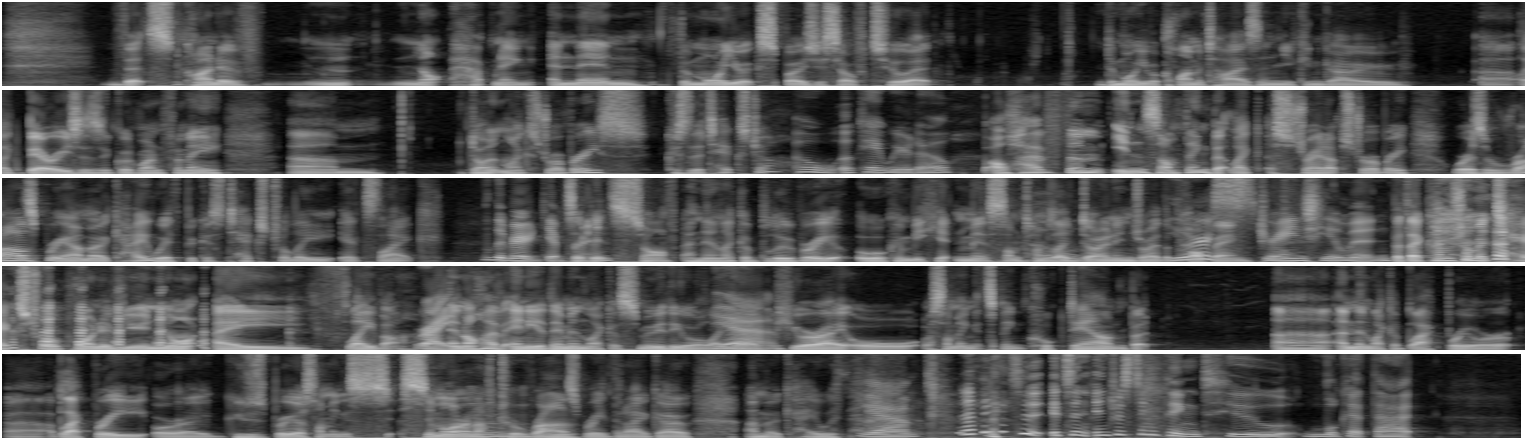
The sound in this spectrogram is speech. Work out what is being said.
that's kind of n- not happening. And then the more you expose yourself to it, the more you acclimatize and you can go, uh, like berries is a good one for me. Um, don't like strawberries because of the texture. oh, okay, weirdo. I'll have them in something, but like a straight up strawberry. Whereas a raspberry, I'm okay with because texturally it's like they're very different. it's a bit soft. And then like a blueberry, oh, can be hit and miss. Sometimes I don't enjoy the You're a popping. strange human. But that comes from a textural point of view, not a flavor. Right. And I'll have any of them in like a smoothie or like Yeah. a puree or, or something that's been cooked down. But uh, and then like a blackberry or uh, a blackberry or a gooseberry or something is si- similar enough to a raspberry that I go, I'm okay with that. Yeah, and I think it's a, it's an interesting thing to look at that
